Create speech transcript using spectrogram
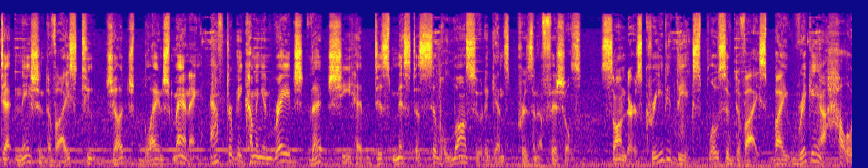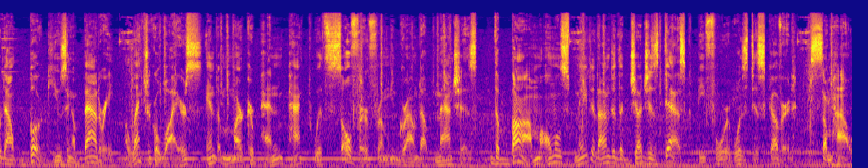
detonation device to Judge Blanche Manning after becoming enraged that she had dismissed a civil lawsuit against prison officials. Saunders created the explosive device by rigging a hollowed out book using a battery, electrical wires, and a marker pen packed with sulfur from ground up matches. The bomb almost made it onto the judge's desk before it was discovered. Somehow,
